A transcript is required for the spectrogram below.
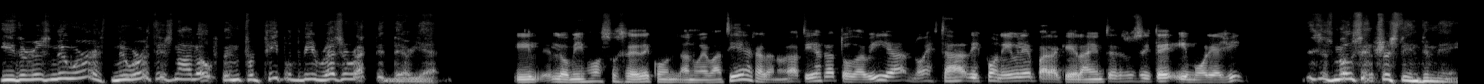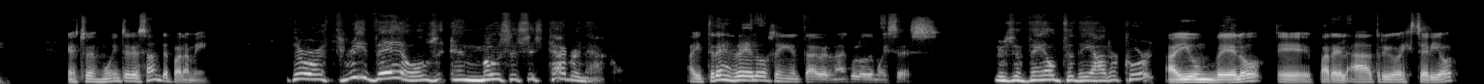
Either is New Earth. New Earth is not open for people to be resurrected there yet. Y lo mismo sucede con la nueva tierra. La nueva tierra todavía no está disponible para que la gente resucite y more allí. This is most interesting to me. Esto es muy interesante para mí. There are three veils in Moses' tabernacle. Hay tres velos en el tabernáculo de Moisés. There's a veil to the outer court. Hay un velo eh, para el atrio exterior.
